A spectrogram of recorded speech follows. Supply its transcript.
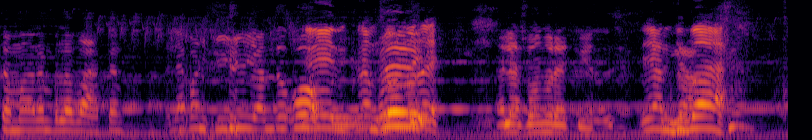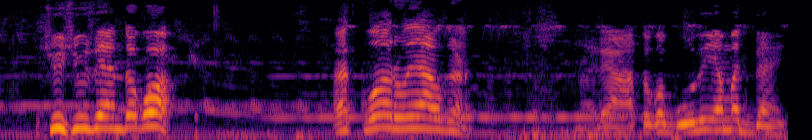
તમારે પેલા વાત એટલે પણ શું શું એમ તો કો એ વિક્રમ સોનો રે એટલે સોનો રે તું એમ. એ અમદુબા શું શું છે એમ તો કો હવે કો રોયા અવગણ અરે આ તો કો બોલું એમ જ નહીં.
